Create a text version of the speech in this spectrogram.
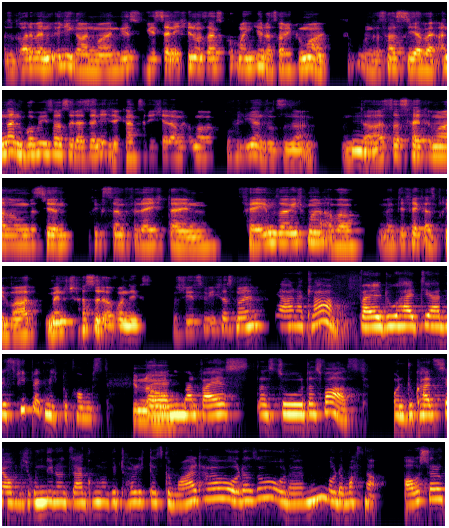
also gerade wenn du illegal malen gehst, du gehst ja nicht hin und sagst, guck mal hier, das habe ich gemalt. Und das hast du ja bei anderen Hobbys hast du das ja nicht, da kannst du dich ja damit immer profilieren sozusagen. Und mhm. da ist das halt immer so ein bisschen, kriegst dann vielleicht dein Fame, sage ich mal, aber im Endeffekt als Privatmensch hast du davon nichts. Verstehst du, wie ich das meine? Ja, na klar, weil du halt ja das Feedback nicht bekommst. Genau. Weil ja niemand weiß, dass du das warst. Und du kannst ja auch nicht rumgehen und sagen, guck mal, wie toll ich das gemalt habe oder so, oder, hm, oder machst eine Ausstellung,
